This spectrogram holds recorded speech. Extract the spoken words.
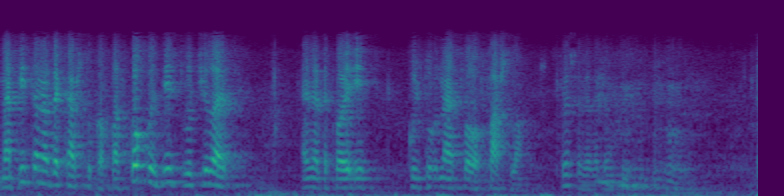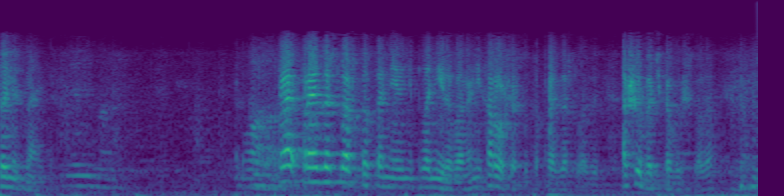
Написана такая штука. Поскольку здесь случилось, это такое есть культурное слово фашла. Слышали такое? Кто не знает? Про- произошло что-то не, непланированное, нехорошее что-то произошло здесь. Ошибочка вышла, да?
